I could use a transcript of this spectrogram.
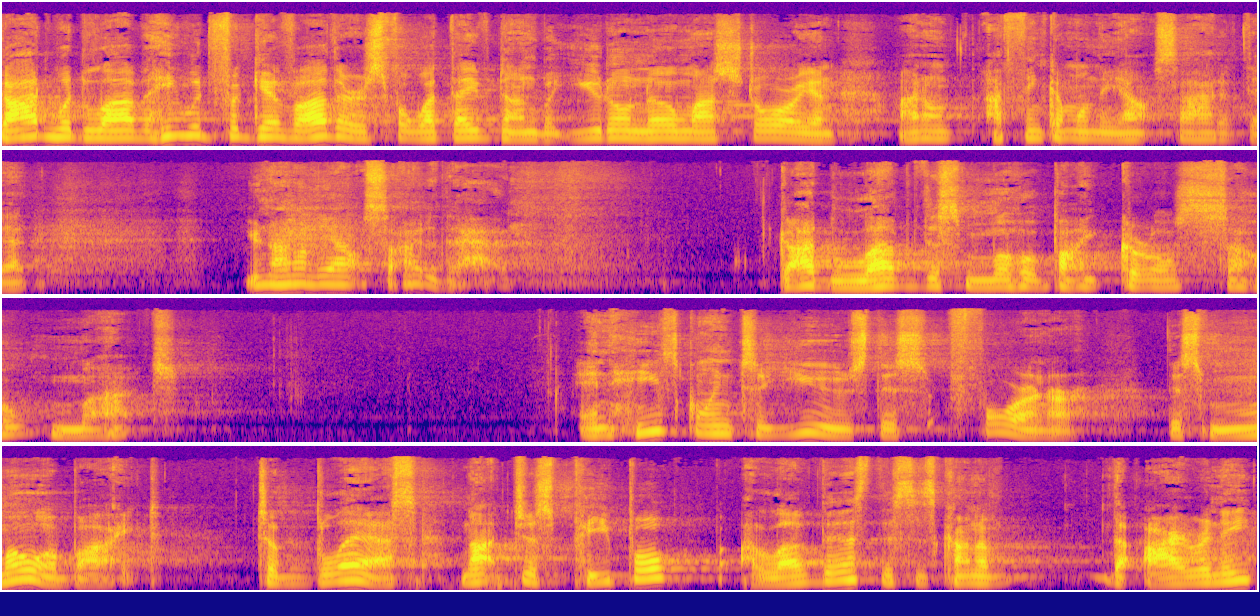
God would love, He would forgive others for what they've done, but you don't know my story, and I don't I think I'm on the outside of that. You're not on the outside of that. God loved this Moabite girl so much. And he's going to use this foreigner, this Moabite, to bless not just people. I love this. This is kind of the irony.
